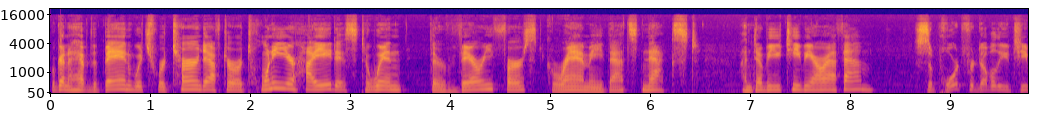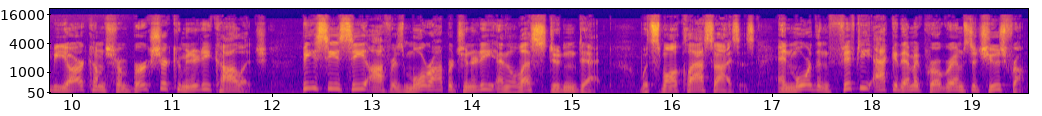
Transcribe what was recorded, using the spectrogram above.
we're going to have the band which returned after a 20 year hiatus to win their very first Grammy. That's next on WTBR FM. Support for WTBR comes from Berkshire Community College. BCC offers more opportunity and less student debt, with small class sizes and more than 50 academic programs to choose from.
